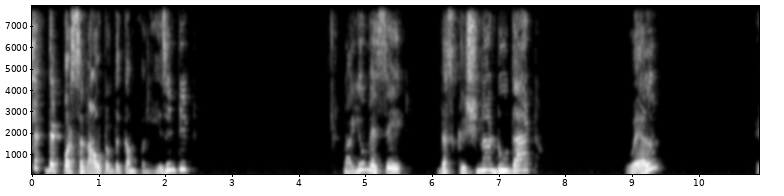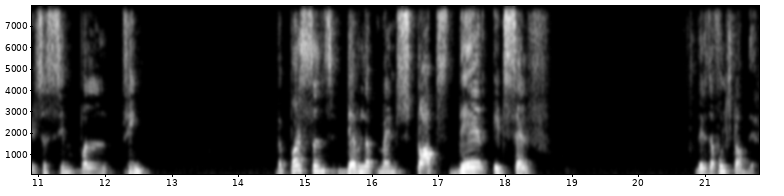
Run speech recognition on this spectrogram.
Check that person out of the company, isn't it? Now you may say, does Krishna do that? Well, it's a simple thing the person's development stops there itself. There is a full stop there.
